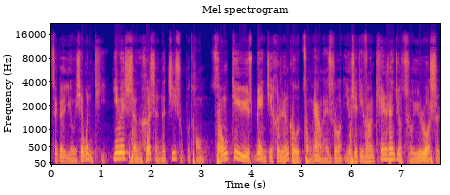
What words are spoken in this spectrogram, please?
这个有一些问题，因为省和省的基础不同，从地域面积和人口总量来说，有些地方天生就处于弱势。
